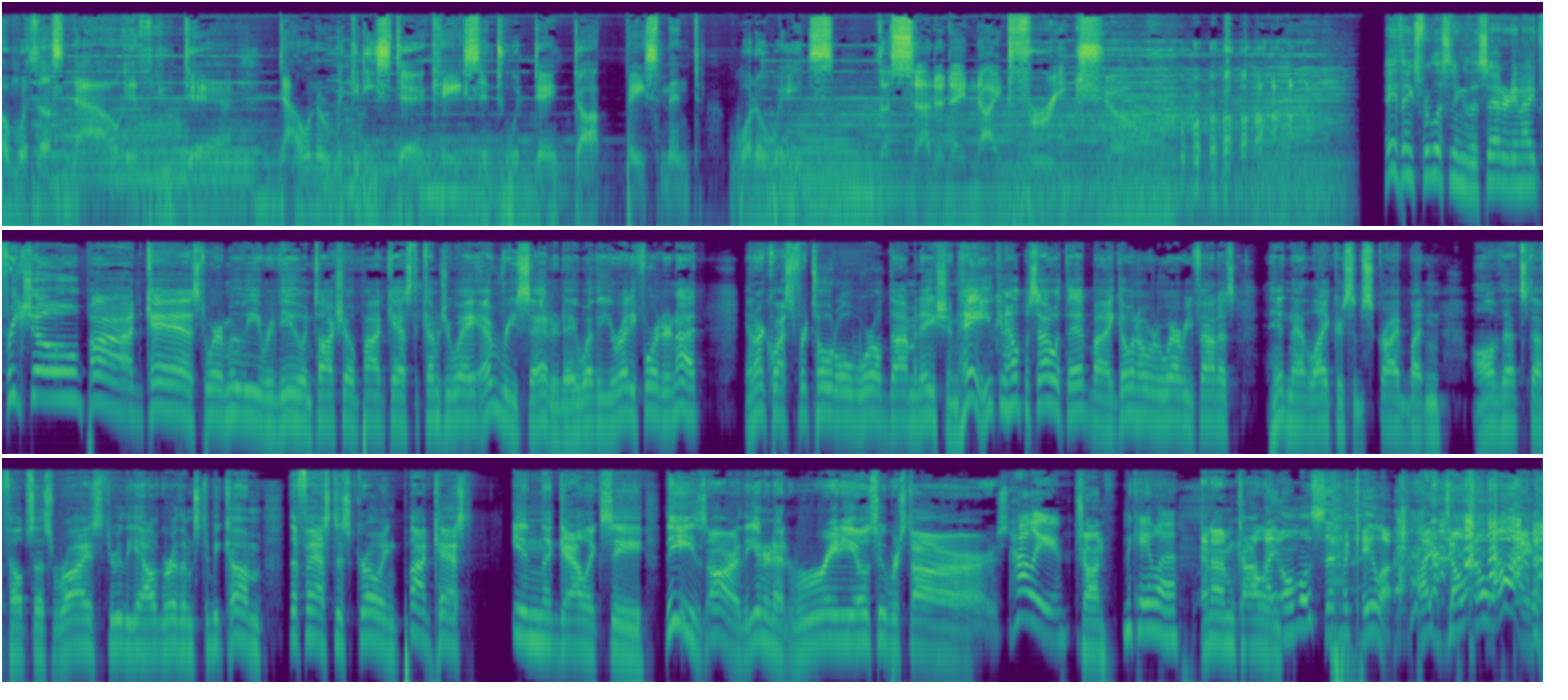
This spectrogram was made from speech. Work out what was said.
Come with us now, if you dare, down a rickety staircase into a dank, dark basement. What awaits? The Saturday Night Freak Show. Hey, thanks for listening to the Saturday Night Freak Show podcast. We're a movie review and talk show podcast that comes your way every Saturday, whether you're ready for it or not, in our quest for total world domination. Hey, you can help us out with that by going over to wherever you found us hitting that like or subscribe button. All of that stuff helps us rise through the algorithms to become the fastest growing podcast in the galaxy. These are the internet radio superstars. Holly. Sean. Michaela. And I'm Colin. I almost said Michaela. I don't know why.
